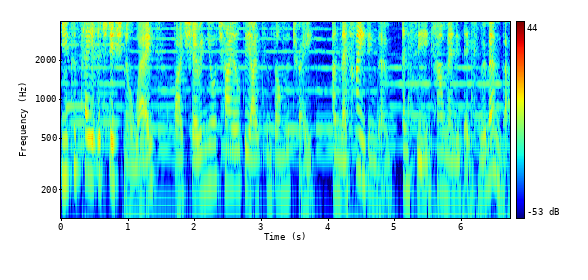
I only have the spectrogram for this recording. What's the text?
You could play it the traditional way by showing your child the items on the tray and then hiding them and seeing how many they can remember.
